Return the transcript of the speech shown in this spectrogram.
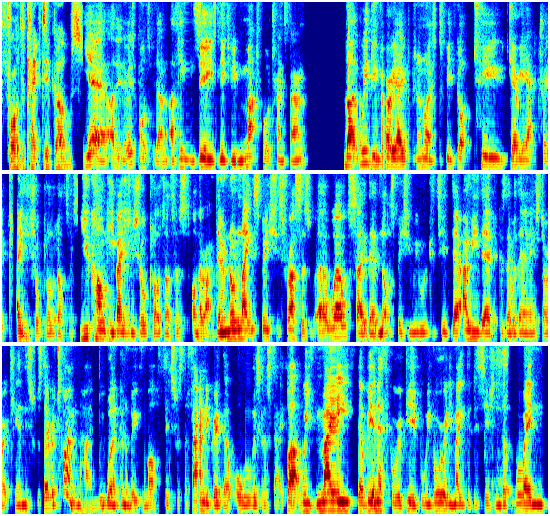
for the collective goals? Yeah, I think there is more to be done. I think zoos need to be much more transparent like we've been very open and honest. We've got two geriatric Asian short clawed otters. You can't keep Asian short clawed otters on their own. They're a non-native species for us as uh, well, so they're not a species we would consider. They're only there because they were there historically, and this was their retirement home. We weren't going to move them off. This was the family group. They were always going to stay. But we've made there'll be an ethical review, but we've already made the decision that when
